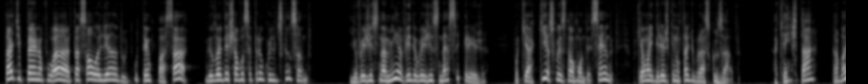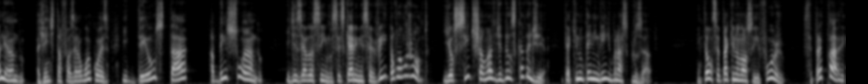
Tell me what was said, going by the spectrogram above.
Está de perna pro ar, está só olhando o tempo passar, Deus vai deixar você tranquilo descansando. E eu vejo isso na minha vida, eu vejo isso nessa igreja. Porque aqui as coisas estão acontecendo, porque é uma igreja que não está de braço cruzado. Aqui a gente está trabalhando, a gente está fazendo alguma coisa. E Deus está abençoando e dizendo assim: vocês querem me servir? Então vamos junto. E eu sinto o chamado de Deus cada dia, porque aqui não tem ninguém de braço cruzado. Então você está aqui no nosso refúgio, se prepare,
